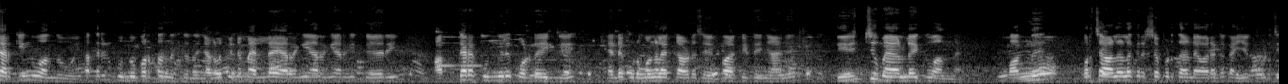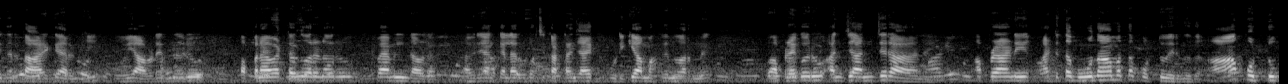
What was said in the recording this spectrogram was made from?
ജർക്കിങ് വന്നുപോയി. അത്രയും കുന്നുപുറത്ത് നിൽക്കുന്നത്. ഞങ്ങൾ പിന്നെ മെല്ലെ ഇറങ്ങി ഇറങ്ങി ഇറങ്ങി കയറി അക്കരെ കുന്നിൽ കൊണ്ടുപോയിട്ട് എന്റെ കുടുംബങ്ങളെയൊക്കെ അവിടെ സേഫ് ആക്കിയിട്ട് ഞാൻ തിരിച്ചു മേളിലേക്ക് വന്നേ. വന്ന് കുറച്ച് ആളുകളൊക്കെ രക്ഷപ്പെടുത്താണ്ട് അവരൊക്കെ കയ്യൊക്കെ പിടിച്ച് ഇങ്ങനെ താഴേക്ക് ഇറക്കി പോയി. അവിടെ നിന്നൊരു പപ്പനാവട്ടം എന്ന് പറയുന്ന ഒരു ഫാമിലി ഉണ്ട് അവിടെ. അവർ ഞങ്ങൾക്ക് എല്ലാവർക്കും കുറച്ച് കട്ടൻ ചായ കുടിക്കാം നമുക്ക് എന്ന് പറഞ്ഞ് അപ്പോഴേക്കും ഒരു അഞ്ച് അഞ്ചര ആകാനായി. അപ്പോഴാണ് അടുത്ത മൂന്നാമത്തെ പൊട്ട് വരുന്നത്. ആ പൊട്ടും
